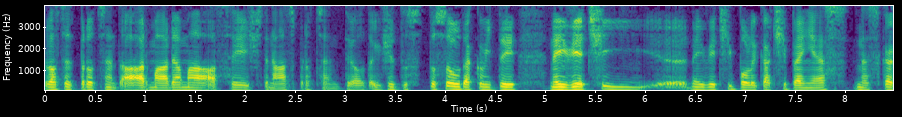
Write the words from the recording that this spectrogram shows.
20% a armáda má asi 14%, jo? takže to, to jsou takový ty největší, eh, největší polikači peněz dneska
